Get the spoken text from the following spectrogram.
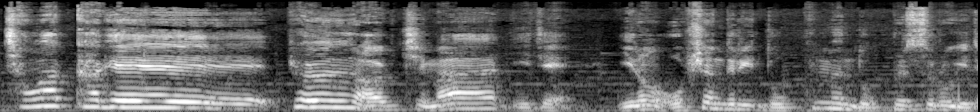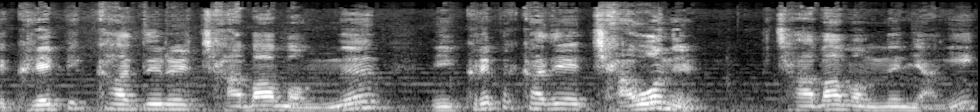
정확하게 표현은 어렵지만 이제 이런 옵션들이 높으면 높을수록 이제 그래픽 카드를 잡아먹는 이 그래픽 카드의 자원을 잡아먹는 양이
